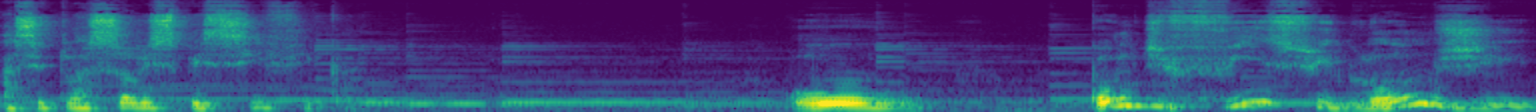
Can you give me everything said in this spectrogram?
a situação específica ou quão difícil e longe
